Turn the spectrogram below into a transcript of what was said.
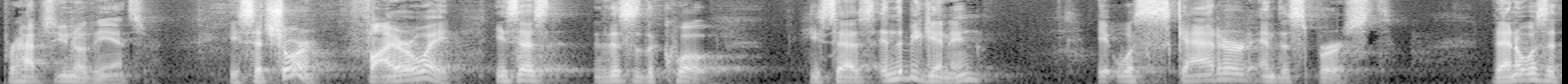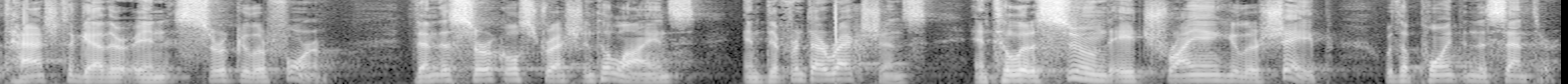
Perhaps you know the answer. He said, Sure, fire away. He says, This is the quote. He says, In the beginning, it was scattered and dispersed. Then it was attached together in circular form. Then the circle stretched into lines in different directions until it assumed a triangular shape with a point in the center.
